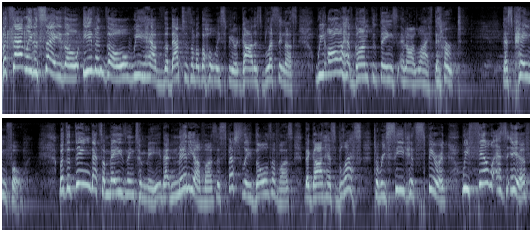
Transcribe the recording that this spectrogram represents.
But sadly to say, though, even though we have the baptism of the Holy Spirit, God is blessing us, we all have gone through things in our life that hurt, that's painful but the thing that's amazing to me that many of us, especially those of us that God has blessed to receive his spirit, we feel as if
